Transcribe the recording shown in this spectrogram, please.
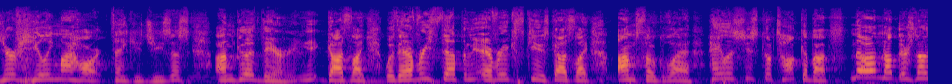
you're healing my heart. Thank you, Jesus. I'm good there. God's like, with every step and every excuse, God's like, I'm so glad. Hey, let's just go talk about. It. No, no, there's no,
